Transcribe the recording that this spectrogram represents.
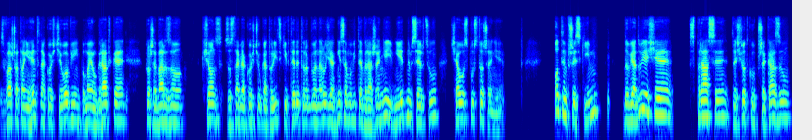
zwłaszcza ta niechętna kościołowi, bo mają gratkę. Proszę bardzo, ksiądz zostawia kościół katolicki. Wtedy to robiło na ludziach niesamowite wrażenie i w niejednym sercu ciało spustoszenie. O tym wszystkim dowiaduje się z prasy, ze środków przekazu,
